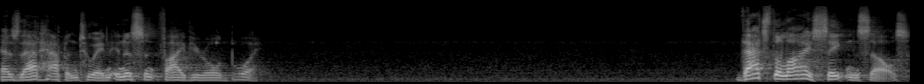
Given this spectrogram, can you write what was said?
as that happen to an innocent five year old boy. That's the lie Satan sells.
